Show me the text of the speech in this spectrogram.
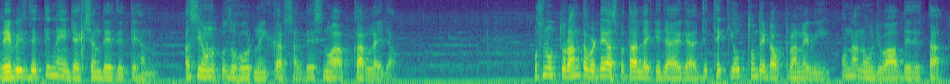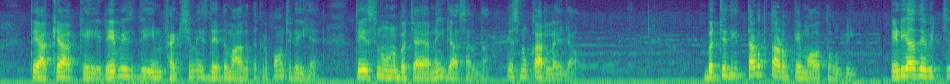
ਰੇਬੀਜ਼ ਦੇ ਤਿੰਨ ਇੰਜੈਕਸ਼ਨ ਦੇ ਦਿੱਤੇ ਹਨ, ਅਸੀਂ ਹੁਣ ਕੁਝ ਹੋਰ ਨਹੀਂ ਕਰ ਸਕਦੇ, ਇਸ ਨੂੰ ਆਪ ਘਰ ਲੈ ਜਾਓ। ਉਸ ਨੂੰ ਤੁਰੰਤ ਵੱਡੇ ਹਸਪਤਾਲ ਲੈ ਕੇ ਜਾਇਆ ਗਿਆ, ਜਿੱਥੇ ਕਿ ਉੱਥੋਂ ਦੇ ਡਾਕਟਰਾਂ ਨੇ ਵੀ ਉਹਨਾਂ ਨੂੰ ਜਵਾਬ ਦੇ ਦਿੱਤਾ ਤੇ ਆਖਿਆ ਕਿ ਰੇਬੀਜ਼ ਦੀ ਇਨਫੈਕਸ਼ਨ ਇਸ ਦੇ ਦਿਮਾਗ ਤੱਕ ਪਹੁੰਚ ਗਈ ਹੈ ਤੇ ਇਸ ਨੂੰ ਹੁਣ ਬਚਾਇਆ ਨਹੀਂ ਜਾ ਸਕਦਾ, ਇਸ ਨੂੰ ਘਰ ਲੈ ਜਾਓ। ਬੱਚੇ ਦੀ ਤੜਪ ਤੜਪ ਕੇ ਮੌਤ ਹੋ ਗਈ। ਇੰਡੀਆ ਦੇ ਵਿੱਚ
